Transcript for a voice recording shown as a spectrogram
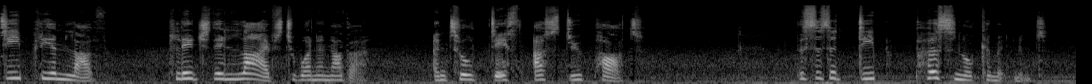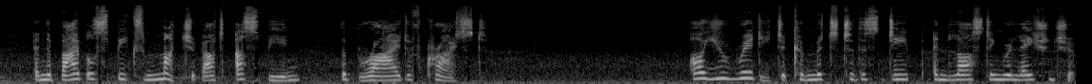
deeply in love pledge their lives to one another until death us do part. This is a deep personal commitment, and the Bible speaks much about us being the bride of Christ. Are you ready to commit to this deep and lasting relationship,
